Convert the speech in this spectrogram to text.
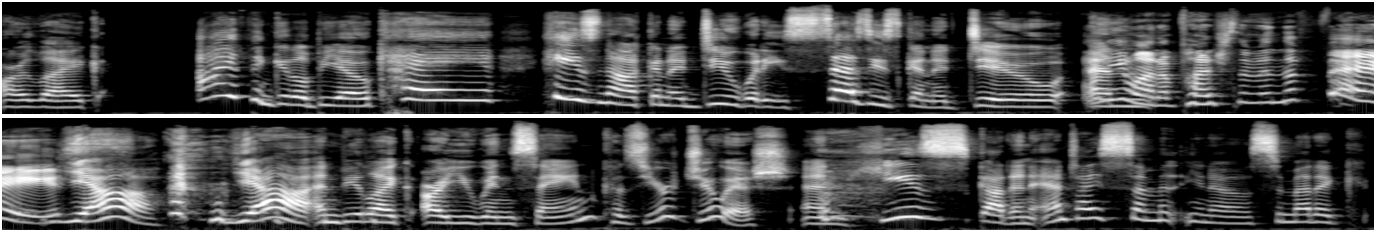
are like, I think it'll be okay. He's not going to do what he says he's going to do. And you want to punch them in the face. Yeah, yeah, and be like, "Are you insane? Because you're Jewish, and he's got an anti-Semitic, you know, Semitic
